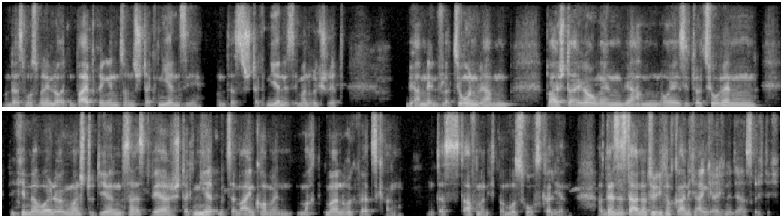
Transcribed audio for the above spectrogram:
Und das muss man den Leuten beibringen, sonst stagnieren sie. Und das Stagnieren ist immer ein Rückschritt. Wir haben eine Inflation, wir haben Preissteigerungen, wir haben neue Situationen. Die Kinder wollen irgendwann studieren. Das heißt, wer stagniert mit seinem Einkommen, macht immer einen Rückwärtsgang. Und das darf man nicht. Man muss hochskalieren. Also das ist da natürlich noch gar nicht eingerechnet. Ja, ist richtig.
